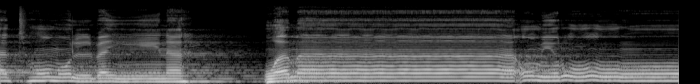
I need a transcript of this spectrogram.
جاءتهم البينة. وما أمروا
